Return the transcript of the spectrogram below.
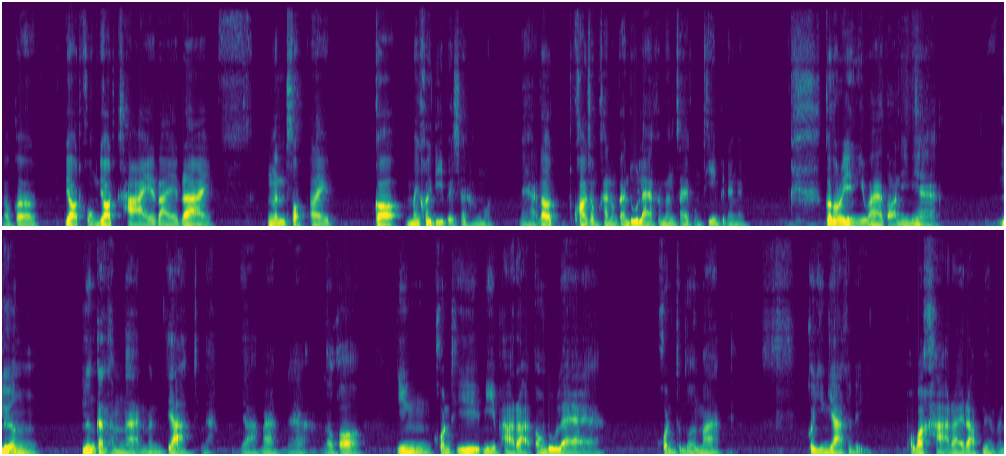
แล้วก็ยอดของยอดขายรายได้ เงินสดอะไรก็ไม่ค่อยดีไปซะทั้งหมดนะฮะแล้วความสำคัญของการดูแลกำลังใจของทีมเป็นยังไง ก็ต้องเรียนอย่างนี้ว่าตอนนี้เนี่ยเรื่องเรื่องการทำงานมันยากจริงนะยากมากนะฮะแล้วก็ยิ่งคนที่มีภาระต้องดูแลคนจำนวนมาก ก็ยิ่งยากขึ้นไปอีก เพราะว่าขารายรับเนี่ยมัน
